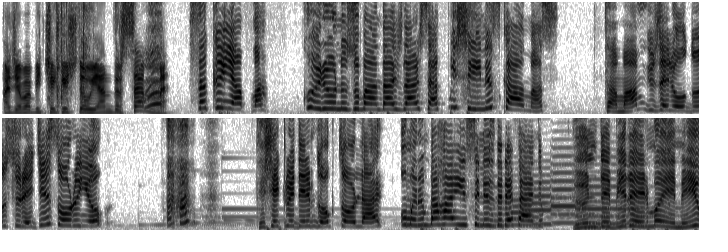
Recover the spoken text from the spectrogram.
Acaba bir çekişle uyandırsam mı? Sakın yapma. Kuyruğunuzu bandajlarsak bir şeyiniz kalmaz. Tamam güzel olduğu sürece sorun yok. Teşekkür ederim doktorlar. Umarım daha iyisinizdir efendim. Günde bir elma yemeyi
